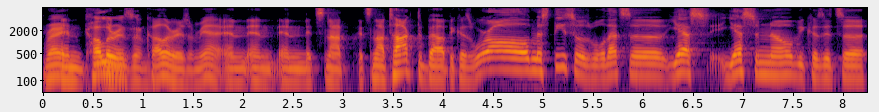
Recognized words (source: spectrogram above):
right And colorism colorism, yeah, and and and it's not it's not talked about because we're all mestizos. Well, that's a yes, yes and no because it's a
